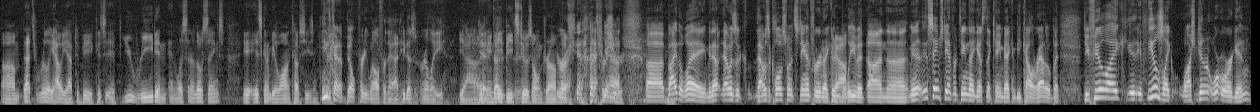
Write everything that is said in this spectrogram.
um, that's really how you have to be. Because if you read and, and listen to those things, it, it's going to be a long, tough season for He was kind of built pretty well for that. He doesn't really. Yeah, Yeah, I mean, it he does- beats to his own drum. That's, Right. that's for Yeah. sure. Uh, by the way, I mean that, that was a that was a close one at Stanford. I couldn't believe it. On uh, I mean the same Stanford team, I guess, that came back and beat Colorado. But do you feel like it, it feels like Washington or Oregon?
